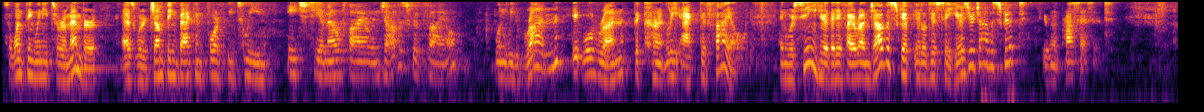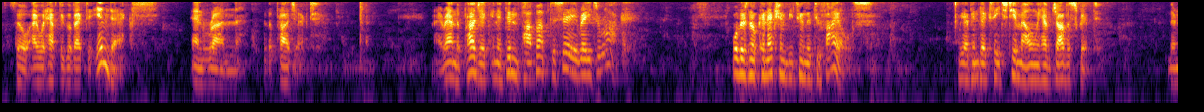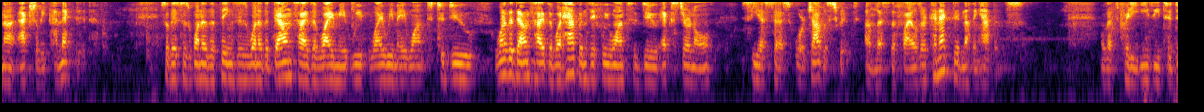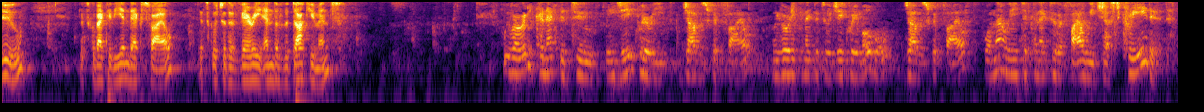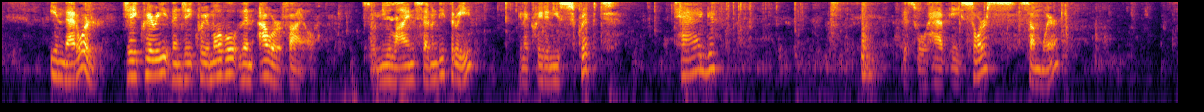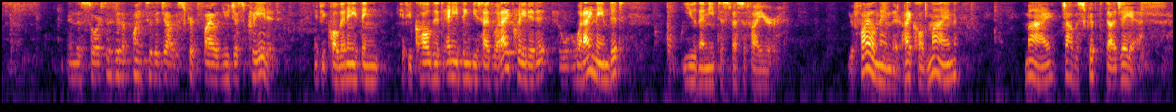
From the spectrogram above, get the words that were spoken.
So one thing we need to remember as we're jumping back and forth between HTML file and JavaScript file, when we run, it will run the currently active file. And we're seeing here that if I run JavaScript, it'll just say, here's your JavaScript. It won't process it. So I would have to go back to index and run the project. I ran the project, and it didn't pop up to say, ready to rock. Well, there's no connection between the two files. We have index.html and we have JavaScript. They're not actually connected. So this is one of the things, this is one of the downsides of why we, we, why we may want to do, one of the downsides of what happens if we want to do external CSS or JavaScript. Unless the files are connected, nothing happens. Well, that's pretty easy to do. Let's go back to the index file. Let's go to the very end of the document. We've already connected to a jQuery JavaScript file. We've already connected to a jQuery mobile JavaScript file. Well, now we need to connect to the file we just created in that order. jQuery, then jQuery mobile, then our file. So new line 73. I'm going to create a new script tag. This will have a source somewhere. And the source is going to point to the JavaScript file you just created. If you call it anything if you called it anything besides what I created it, what I named it, you then need to specify your your file name there. I called mine my javascript.js.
